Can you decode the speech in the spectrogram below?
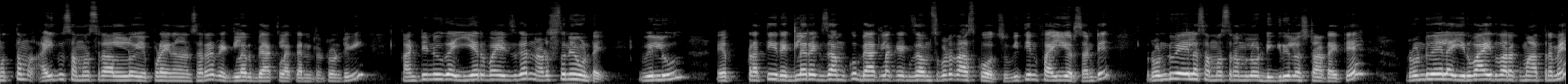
మొత్తం ఐదు సంవత్సరాలలో ఎప్పుడైనా సరే రెగ్యులర్ బ్యాక్లాక్ అనేటటువంటివి కంటిన్యూగా ఇయర్ వైజ్గా నడుస్తూనే ఉంటాయి. వీళ్ళు ప్రతి రెగ్యులర్ ఎగ్జామ్కు బ్యాక్లాక్ ఎగ్జామ్స్ కూడా రాసుకోవచ్చు. విత్ ఇన్ ఫైవ్ ఇయర్స్ అంటే రెండు వేల సంవత్సరంలో డిగ్రీలో స్టార్ట్ అయితే రెండు వేల ఇరవై ఐదు వరకు మాత్రమే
